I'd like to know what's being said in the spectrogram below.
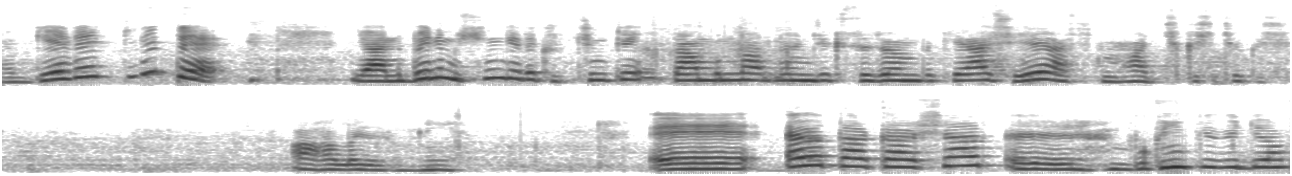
ya gerekli de yani benim için gereksiz. Çünkü ben bundan önceki sezondaki her şeyi açtım. Ha çıkış çıkış. Ağlıyorum niye? Ee, evet arkadaşlar e, bugünkü videom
